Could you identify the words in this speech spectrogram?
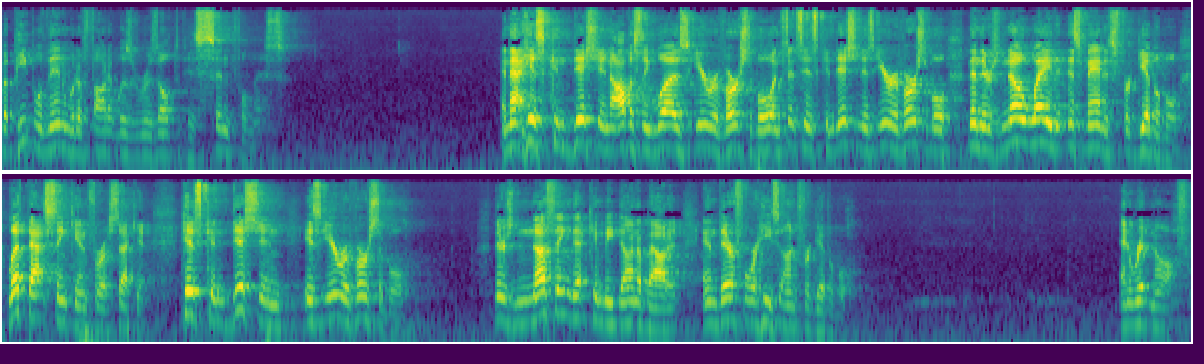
But people then would have thought it was a result of his sinfulness. And that his condition obviously was irreversible. And since his condition is irreversible, then there's no way that this man is forgivable. Let that sink in for a second. His condition is irreversible. There's nothing that can be done about it, and therefore he's unforgivable and written off.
